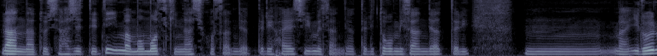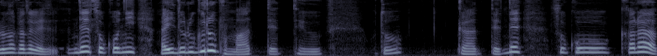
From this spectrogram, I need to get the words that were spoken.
ランナーとして走っていて、今、桃月なし子さんであったり、林由美さんであったり、東美さんであったり、うん、まあいろいろな方がいる。で、そこにアイドルグループもあってっていうことがあって、で、そこから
